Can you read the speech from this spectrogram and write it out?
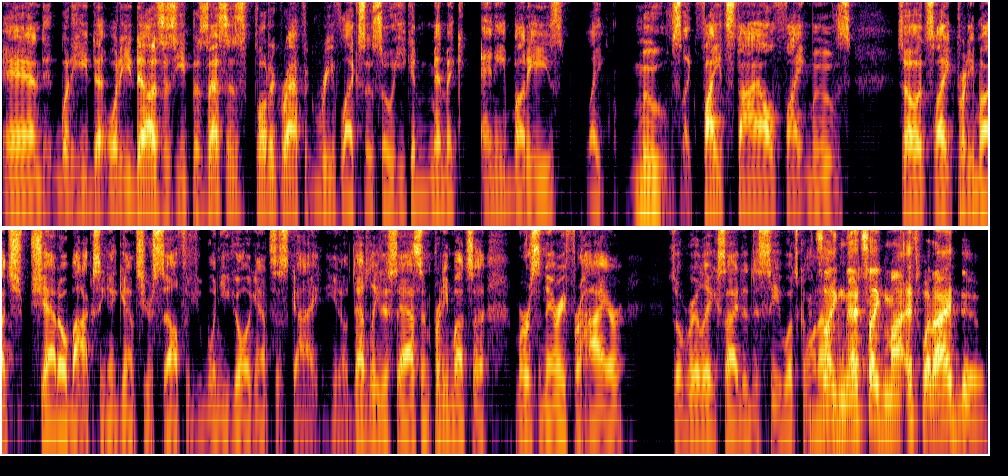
And what he what he does is he possesses photographic reflexes, so he can mimic anybody's like moves, like fight style, fight moves. So it's like pretty much shadow boxing against yourself when you go against this guy. You know, deadly assassin, pretty much a mercenary for hire. So really excited to see what's going that's on. Like that's like my that's what I do.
